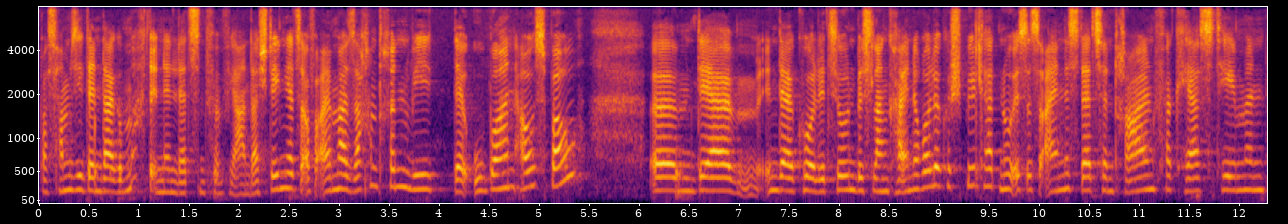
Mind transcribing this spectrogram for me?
was haben Sie denn da gemacht in den letzten fünf Jahren? Da stehen jetzt auf einmal Sachen drin wie der U-Bahn-Ausbau ähm, der in der Koalition bislang keine Rolle gespielt hat. Nur ist es eines der zentralen Verkehrsthemen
